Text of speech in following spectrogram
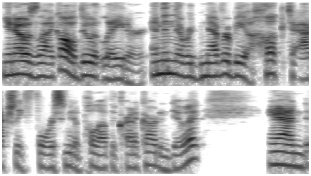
You know, it was like, oh, I'll do it later. And then there would never be a hook to actually force me to pull out the credit card and do it. And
